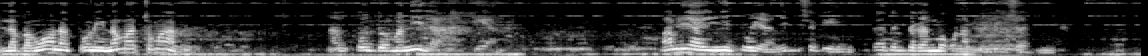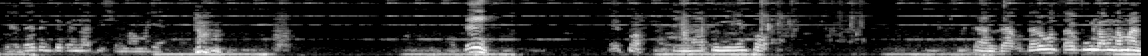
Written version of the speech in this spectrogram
labango ng tunay na machoman ng Tondo, Manila. Yan. Mamaya ihinto yan. Ibig sabihin, dadagdagan mo ko ng tubig sabi niya. Kaya dadagdagan natin siya mamaya. okay. Ito, natin natin ihinto. Maganda ako. Dalawang tabo lang naman.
